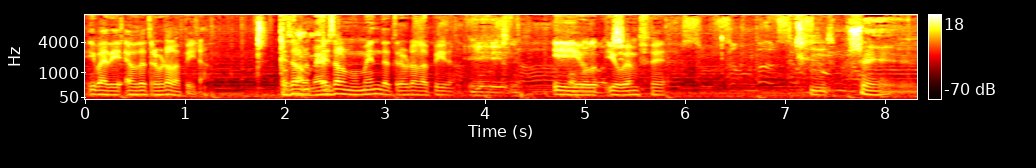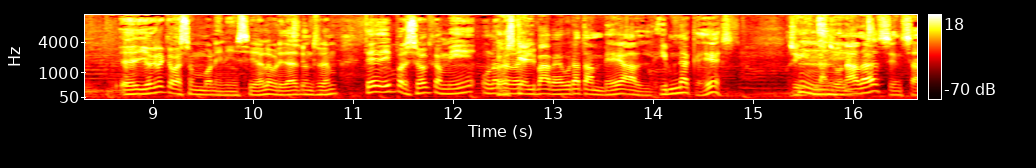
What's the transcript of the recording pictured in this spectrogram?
i va dir, heu de treure la pira. És el, és el moment de treure la pira. I, I, molt ho, i ho vam fer. Mm. Sí, eh, jo crec que va ser un bon inici, eh? la veritat, sí. ens vam... T'he de dir per això que a mi una Però és cosa... que ell va veure també el himne que és. O sigui, Mm. les onades, sense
